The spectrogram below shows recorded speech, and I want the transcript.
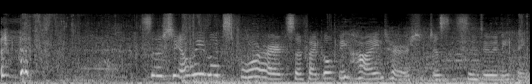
so she only looks forward, so if I go behind her, she just doesn't do anything.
